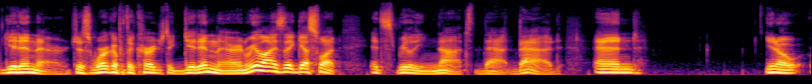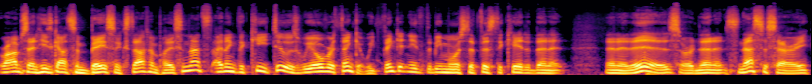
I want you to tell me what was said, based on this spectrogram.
get in there, just work up the courage to get in there and realize that guess what? It's really not that bad. And you know, Rob said he's got some basic stuff in place, and that's I think the key too is we overthink it. We think it needs to be more sophisticated than it than it is or than it's necessary.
